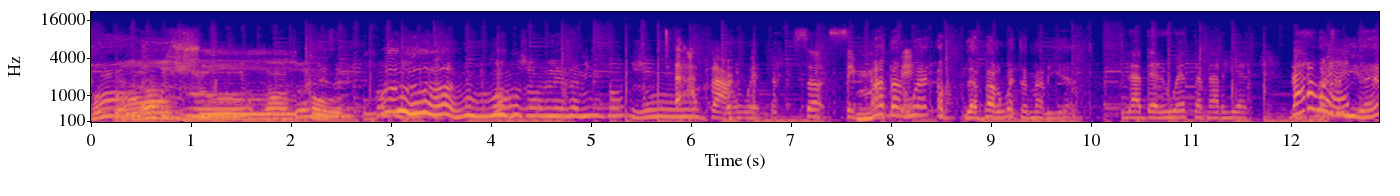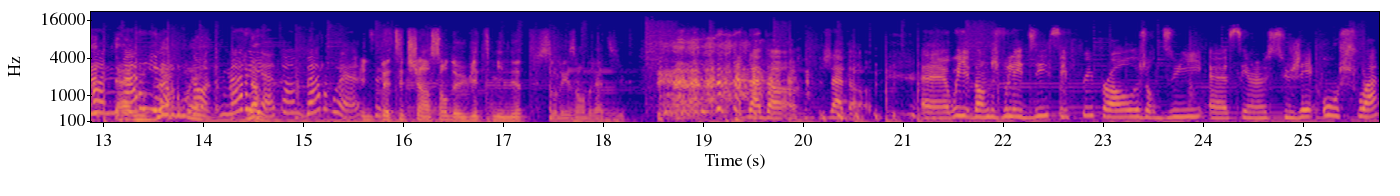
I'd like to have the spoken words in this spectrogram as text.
Bonjour. Bonjour, les amis. Bonjour les amis, bonjour. Ah, barouette. Ça, c'est Ma parfait. barouette, hop, la barouette à Mariette. La barouette à Mariette. Barouette Mariette en Mariette. barouette. Non, Mariette en barouette. Une petite chanson de 8 minutes sur les ondes radio. J'adore, j'adore. Euh, oui, donc je vous l'ai dit, c'est Free for All aujourd'hui. Euh, c'est un sujet au choix.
